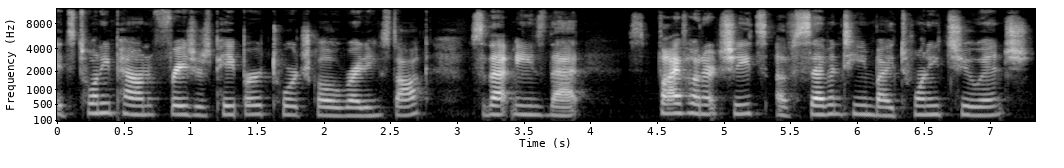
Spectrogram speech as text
It's 20 pound Fraser's paper torch glow writing stock. So that means that 500 sheets of 17 by 22 inch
